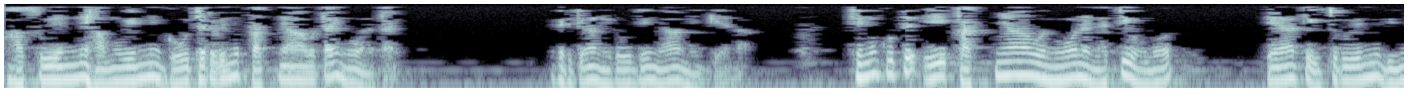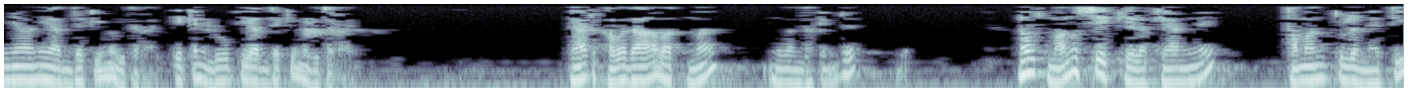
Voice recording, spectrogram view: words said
හසු වෙන්නේ හමු වෙන්නේ ගෝචර වෙන්නේ ප්‍රඥාවටයි නුවණටයි. ඒකට කියනවා නිරෝධේ ඥානය කියලා. කෙනෙකුට ඒ ප්‍රඥාව නුවණ නැති වුණොත් එයාට ඉතුරු වෙන්නේ විඥානයේ අත්දැකීම විතරයි. ඒ කියන්නේ ලෝකීය අත්දැකීම විතරයි. එයාට කවදාවත්ම නිවන් දකින්න නමුත් මිනිස්සෙක් කියලා කියන්නේ Taman තුල නැති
